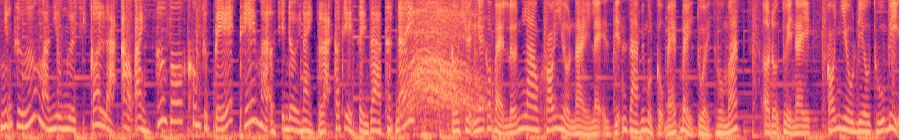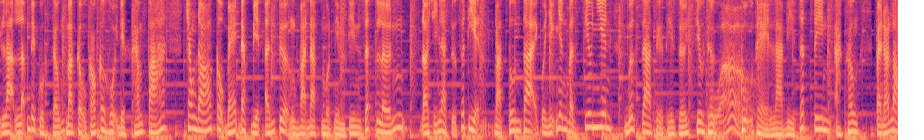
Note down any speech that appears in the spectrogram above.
những thứ mà nhiều người chỉ coi là ảo ảnh, hư vô, không thực tế, thế mà ở trên đời này lại có thể xảy ra thật đấy. Câu chuyện nghe có vẻ lớn lao khó hiểu này lại diễn ra với một cậu bé 7 tuổi Thomas. Ở độ tuổi này có nhiều điều thú vị lạ lẫm về cuộc sống mà cậu có cơ hội được khám phá. Trong đó cậu bé đặc biệt ấn tượng và đặt một niềm tin rất lớn, đó chính là sự xuất hiện và tồn tại của những nhân vật siêu nhiên bước ra từ thế giới siêu thực. Wow. Cụ thể là vì rất tin, à không, phải nói là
